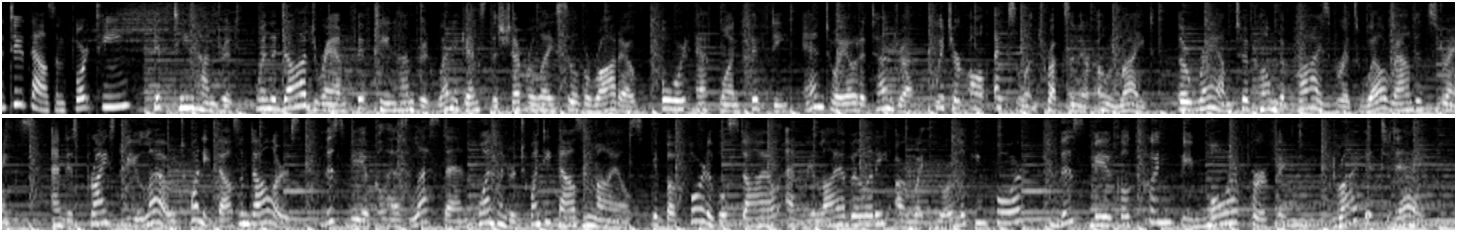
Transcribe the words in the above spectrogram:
The 2014 1500. When the Dodge Ram 1500 went against the Chevrolet Silverado, Ford F-150, and Toyota Tundra, which are all excellent trucks in their own right, the Ram took home the prize for its well-rounded strengths and is priced below $20,000. This vehicle has less than 120,000 miles. If affordable style and reliability are what you're looking for, this vehicle couldn't be more perfect. Drive it today.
